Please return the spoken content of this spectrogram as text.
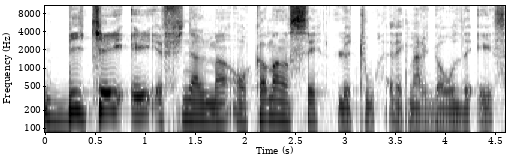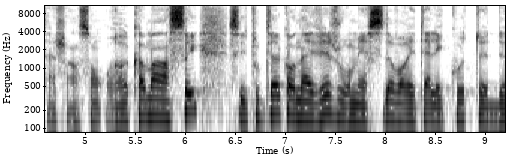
BK et finalement on commençait le tout avec Marigold et sa chanson Recommencer. C'est tout le temps qu'on avait. Je vous remercie d'avoir été à l'écoute de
